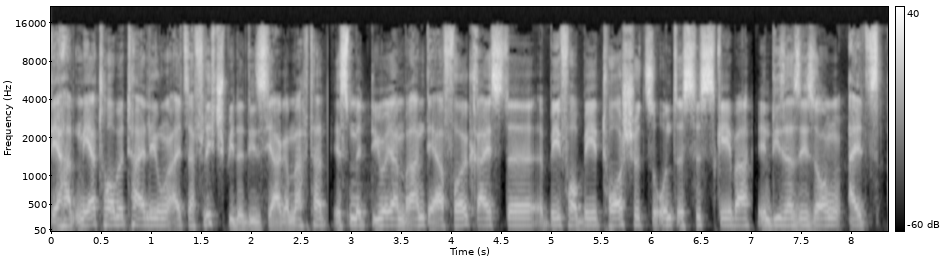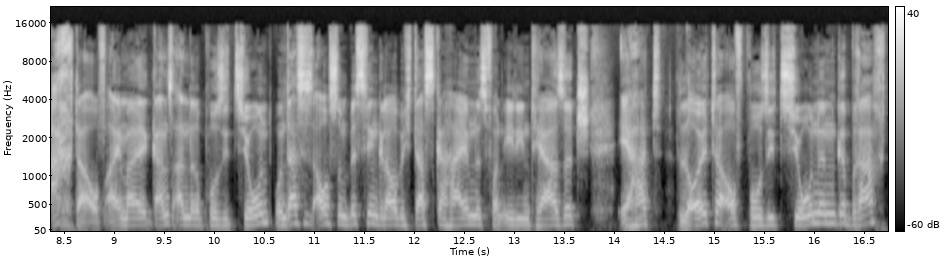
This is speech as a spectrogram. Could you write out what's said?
Der hat mehr Torbeteiligung, als er Pflichtspiele dieses Jahr gemacht hat. Ist mit Julian Brandt der erfolgreichste BVB-Torschütze und Assistgeber in dieser Saison als Achter auf einmal. Ganz andere Position. Und das ist auch so ein bisschen, glaube ich, ich, das Geheimnis von Edin Terzic. Er hat Leute auf Positionen gebracht,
